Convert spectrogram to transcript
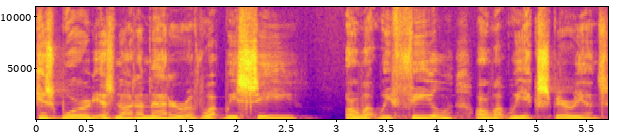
His word is not a matter of what we see or what we feel or what we experience.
